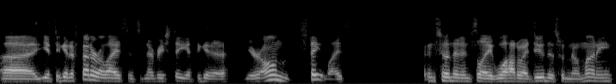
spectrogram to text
Uh, you have to get a federal license in every state. You have to get a, your own state license. And so then it's like, well, how do I do this with no money?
